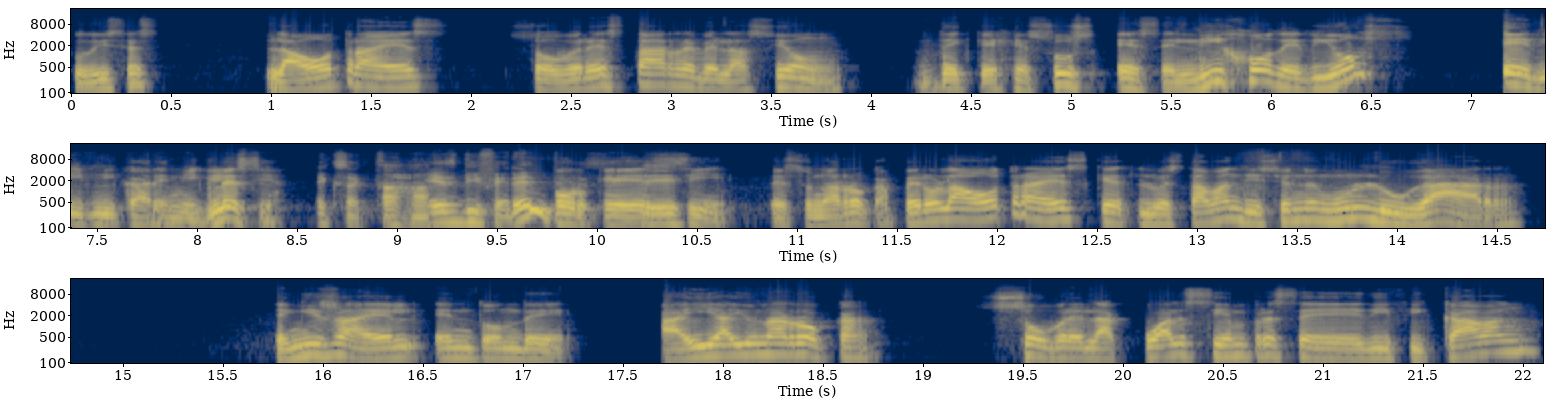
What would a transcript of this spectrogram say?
tú dices. La otra es sobre esta revelación de que Jesús es el Hijo de Dios, edificaré mi iglesia. Exacto. Es diferente. Porque sí, es una roca. Pero la otra es que lo estaban diciendo en un lugar en Israel en donde ahí hay una roca sobre la cual siempre se edificaban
